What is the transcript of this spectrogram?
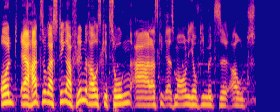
Und er hat sogar Stinger Flynn rausgezogen. Ah, das gibt erstmal ordentlich auf die Mütze. Autsch.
